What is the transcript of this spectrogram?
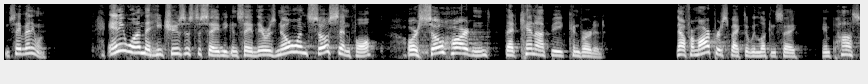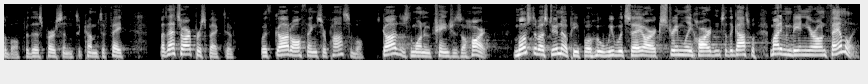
He can save anyone. Anyone that he chooses to save, he can save. There is no one so sinful or so hardened that cannot be converted. Now, from our perspective, we look and say, impossible for this person to come to faith. But that's our perspective. With God, all things are possible. God is the one who changes a heart. Most of us do know people who we would say are extremely hardened to the gospel. Might even be in your own family.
